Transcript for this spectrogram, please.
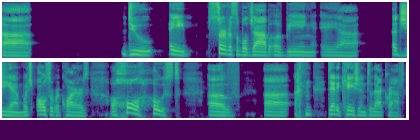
uh do a serviceable job of being a uh a gm which also requires a whole host of uh dedication to that craft.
